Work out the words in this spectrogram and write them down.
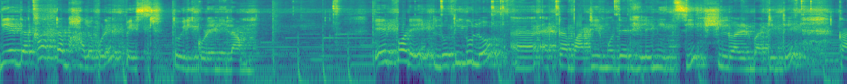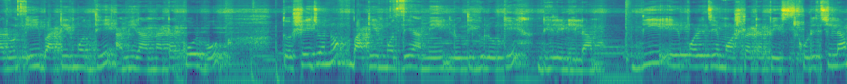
দিয়ে দেখো একটা ভালো করে পেস্ট তৈরি করে নিলাম। এরপরে লতিগুলো একটা বাটির মধ্যে ঢেলে নিচ্ছি সিলভারের বাটিতে, কারণ এই বাটির মধ্যেই আমি রান্নাটা করব। তো সেই জন্য বাটির মধ্যে আমি লতিগুলোকে ঢেলে নিলাম। দিয়ে এরপরে যে মশলাটা পেস্ট করেছিলাম,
